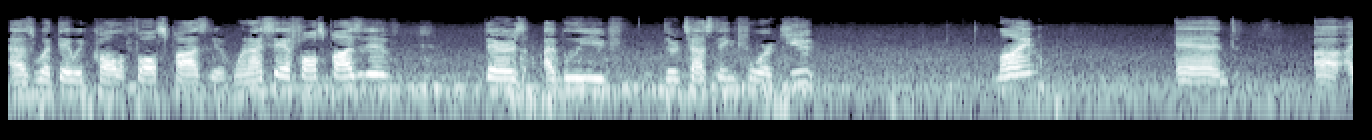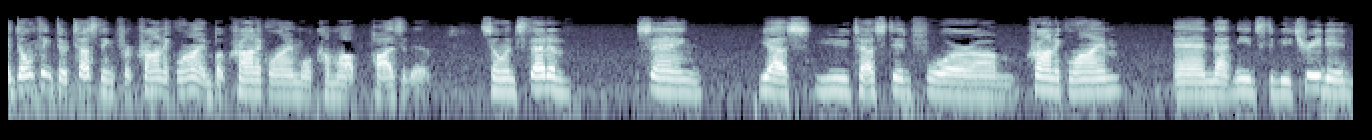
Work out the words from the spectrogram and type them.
as what they would call a false positive. When I say a false positive, there's, I believe, they're testing for acute Lyme, and uh, I don't think they're testing for chronic Lyme, but chronic Lyme will come up positive. So instead of saying, yes, you tested for um, chronic Lyme and that needs to be treated,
